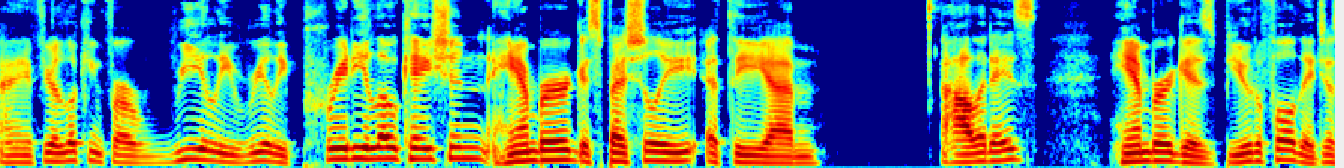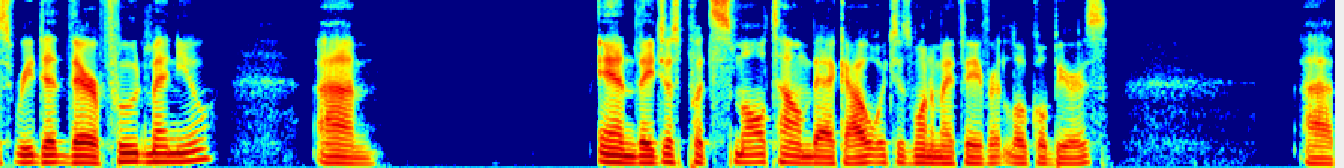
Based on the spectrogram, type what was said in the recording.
And if you're looking for a really, really pretty location, Hamburg, especially at the um, holidays, Hamburg is beautiful. They just redid their food menu. Um, and they just put Small Town back out, which is one of my favorite local beers. Uh,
